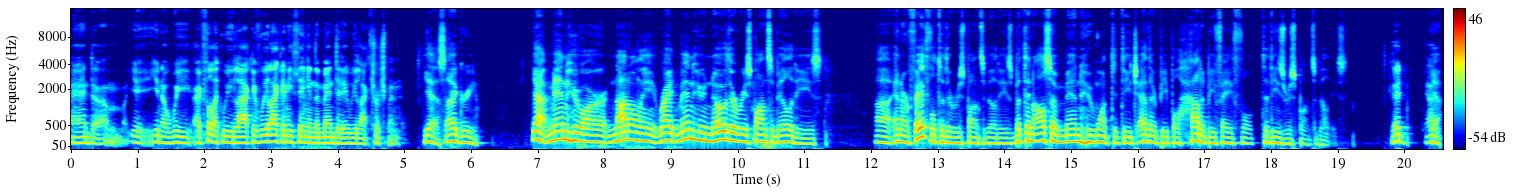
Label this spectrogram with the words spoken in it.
And um, you, you know, we I feel like we lack if we lack anything in the men today, we lack churchmen. Yes, I agree. Yeah, men who are not only right, men who know their responsibilities uh, and are faithful to their responsibilities, but then also men who want to teach other people how to be faithful to these responsibilities. Good. Yeah. Yeah.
